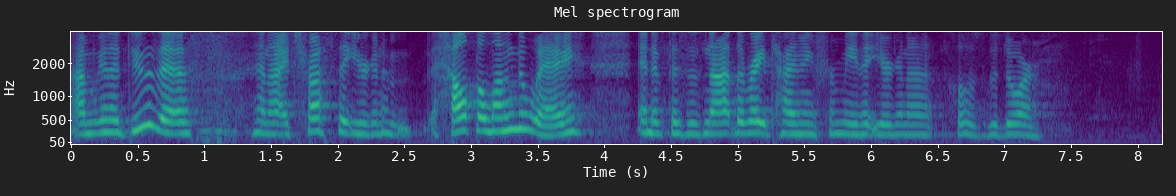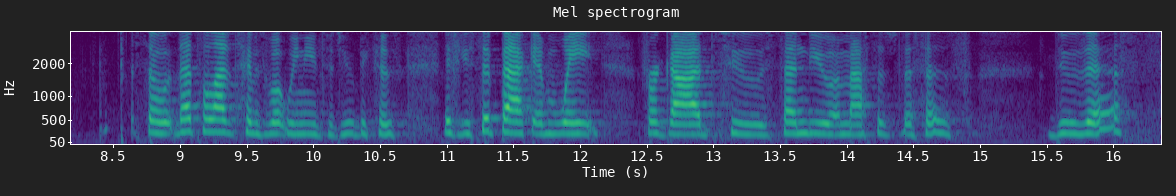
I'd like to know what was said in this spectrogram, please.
I'm going to do this, and I trust that you're going to help along the way. And if this is not the right timing for me, that you're going to close the door. So that's a lot of times what we need to do because if you sit back and wait for God to send you a message that says, do this,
